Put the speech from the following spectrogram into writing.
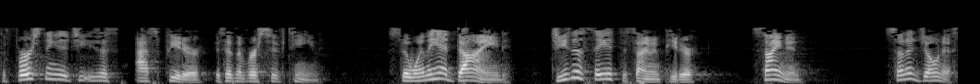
The first thing that Jesus asked Peter, it says in verse 15. So when they had dined, Jesus saith to Simon Peter, Simon, son of Jonas,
